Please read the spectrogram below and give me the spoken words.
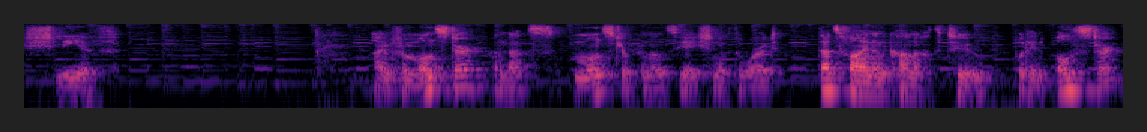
sliabh. I'm from Munster, and that's Munster pronunciation of the word. That's fine in Connacht too, but in Ulster,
